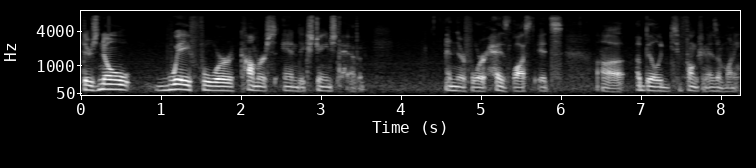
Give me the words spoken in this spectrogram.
there's no way for commerce and exchange to happen, and therefore has lost its uh, ability to function as a money.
